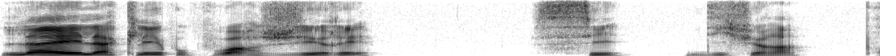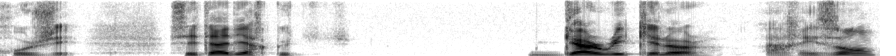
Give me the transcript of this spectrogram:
Là est la clé pour pouvoir gérer ces différents projets. C'est-à-dire que Gary Keller a raison,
